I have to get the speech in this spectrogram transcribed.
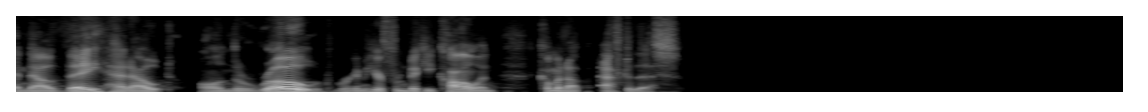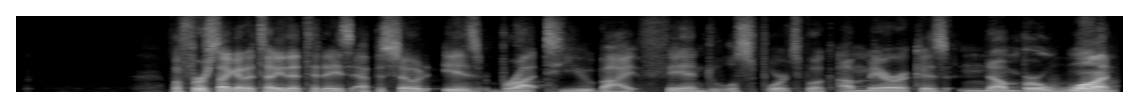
And now they head out on the road. We're going to hear from Nicki Collen coming up after this. But first, I got to tell you that today's episode is brought to you by FanDuel Sportsbook, America's number one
